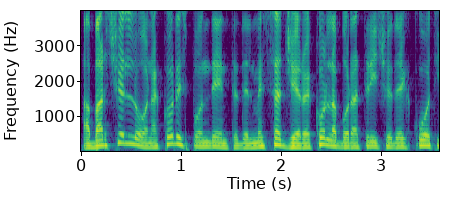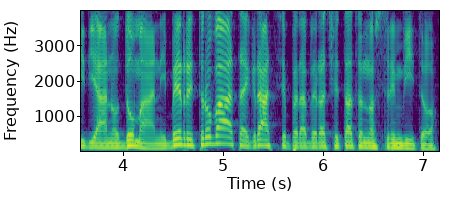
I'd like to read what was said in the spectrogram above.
a Barcellona, corrispondente del Messaggero e collaboratrice del quotidiano Domani. Ben ritrovata e grazie per aver accettato il nostro invito.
